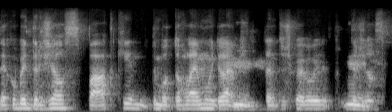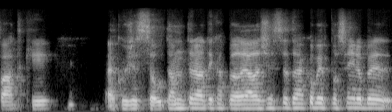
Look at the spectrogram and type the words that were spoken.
jakoby držel zpátky, nebo tohle je můj dojem, mm. že ten trošku jakoby držel mm. zpátky, jakože jsou tam teda ty kapely, ale že se to jakoby v poslední době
